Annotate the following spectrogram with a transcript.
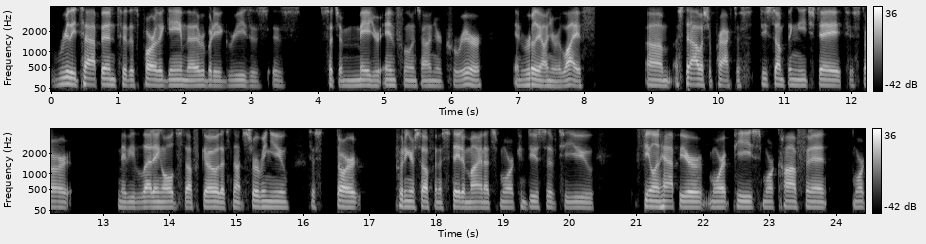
really tap into this part of the game that everybody agrees is is such a major influence on your career and really on your life. Um, establish a practice. Do something each day to start maybe letting old stuff go that's not serving you, to start putting yourself in a state of mind that's more conducive to you feeling happier, more at peace, more confident, more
